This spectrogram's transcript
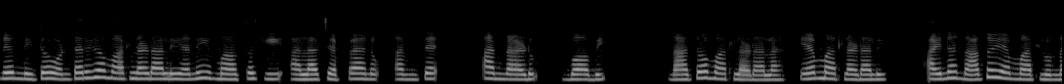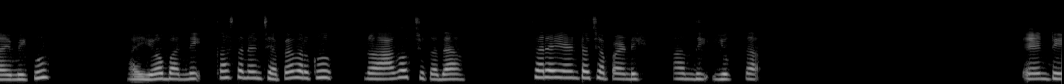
నేను నీతో ఒంటరిగా మాట్లాడాలి అని మా అక్కకి అలా చెప్పాను అంతే అన్నాడు బాబీ. నాతో మాట్లాడాలా? ఏం మాట్లాడాలి? అయినా నాతో ఏం మాటలున్నాయి మీకు? అయ్యో బన్నీ! కాస్త నేను చెప్పే వరకు నువ్వు ఆగొచ్చు కదా! సరే ఏంటో చెప్పండి అంది యుక్త. ఏంటి?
